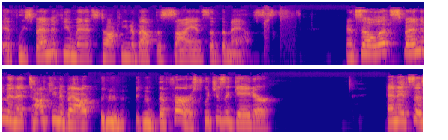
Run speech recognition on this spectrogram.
if we spend a few minutes talking about the science of the mask. And so let's spend a minute talking about the first, which is a gaiter. And it's a,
